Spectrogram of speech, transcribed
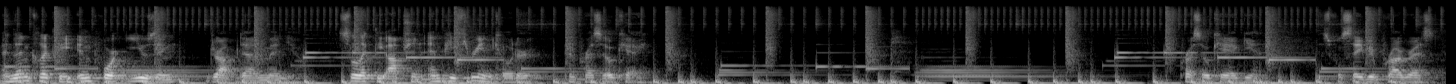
and then click the Import Using drop-down menu. Select the option MP3 encoder and press OK. Press OK again. This will save your progress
